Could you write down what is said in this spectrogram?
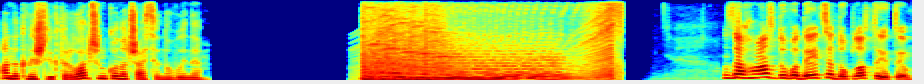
Анна Книж, Віктор Лапченко. На часі новини. За газ доведеться доплатити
